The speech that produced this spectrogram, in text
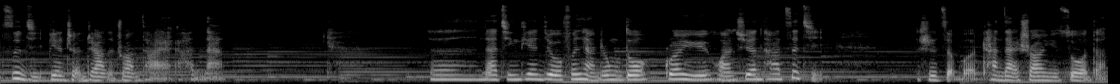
自己变成这样的状态很难。嗯，那今天就分享这么多关于黄轩他自己是怎么看待双鱼座的。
